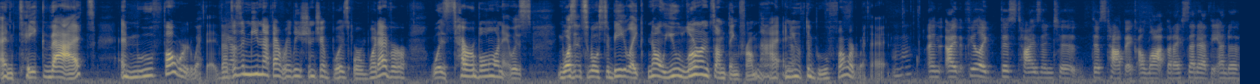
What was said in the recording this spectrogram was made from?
and take that and move forward with it. That Yeah. doesn't mean that that relationship was or whatever was terrible and it was wasn't supposed to be like no, you learned something from that and you have to move forward with it. Mm-hmm. and I feel like this ties into this topic a lot, but I said it at the end of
